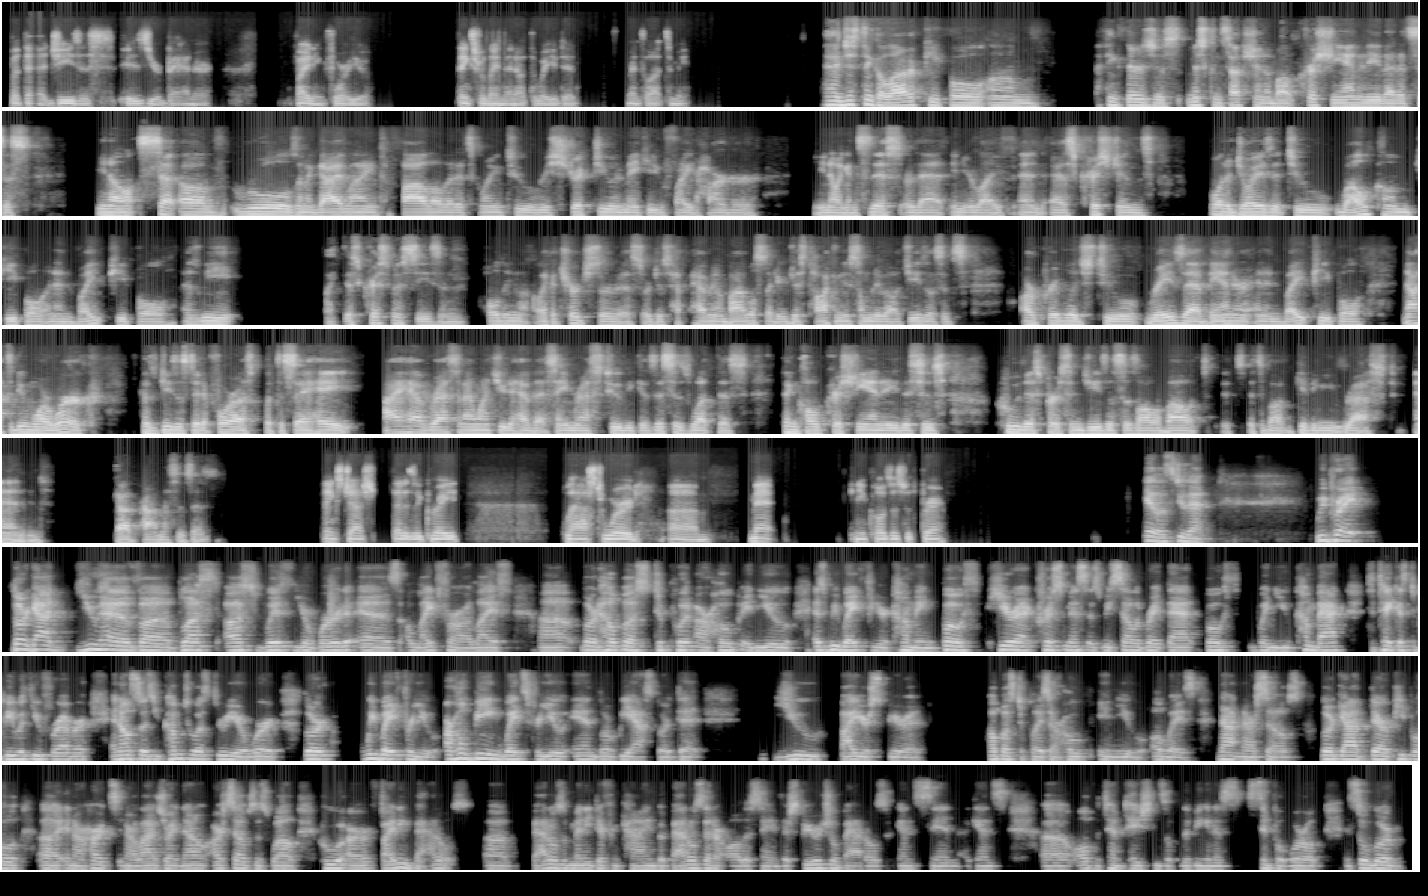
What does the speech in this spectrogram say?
but that Jesus is your banner fighting for you thanks for laying that out the way you did. It meant a lot to me. I just think a lot of people, um, I think there's this misconception about Christianity that it's this, you know, set of rules and a guideline to follow that it's going to restrict you and make you fight harder, you know, against this or that in your life. And as Christians, what a joy is it to welcome people and invite people as we, like this Christmas season, holding like a church service or just ha- having a Bible study or just talking to somebody about Jesus. It's our privilege to raise that banner and invite people not to do more work because Jesus did it for us, but to say, hey, I have rest and I want you to have that same rest too, because this is what this thing called Christianity, this is who this person Jesus is all about. It's it's about giving you rest and God promises it. Thanks, Josh. That is a great last word. Um, Matt, can you close us with prayer? Yeah, let's do that. We pray, Lord God, you have uh, blessed us with your word as a light for our life. Uh, Lord, help us to put our hope in you as we wait for your coming, both here at Christmas as we celebrate that, both when you come back to take us to be with you forever, and also as you come to us through your word. Lord, we wait for you. Our whole being waits for you. And Lord, we ask, Lord, that you, by your Spirit, help us to place our hope in you always, not in ourselves. Lord God, there are people uh, in our hearts, in our lives right now, ourselves as well, who are fighting battles, uh, battles of many different kind, but battles that are all the same. They're spiritual battles against sin, against uh, all the temptations of living in a sinful world. And so, Lord,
